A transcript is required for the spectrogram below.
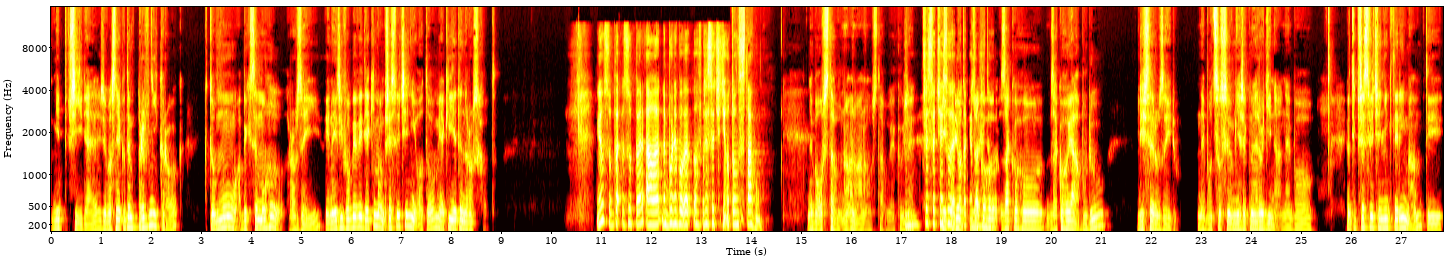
mi přijde, že vlastně jako ten první krok k tomu, abych se mohl rozejít, je nejdřív objevit, jaký mám přesvědčení o tom, jaký je ten rozchod. Jo, super, super, ale nebo, nebo přesvědčení o tom vztahu. Nebo o vztahu, no ano, ano, o vztahu. Jakože mm, přesvědčení jsou jako také za koho, za, koho, za koho já budu, když se rozejdu. Nebo co si o mě řekne rodina, nebo jo, ty přesvědčení, které mám, ty,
